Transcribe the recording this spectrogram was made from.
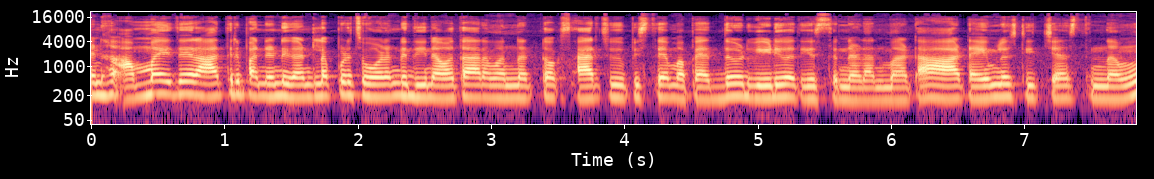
అండ్ అమ్మ అయితే రాత్రి పన్నెండు గంటలప్పుడు చూడండి దీని అవతారం అన్నట్టు ఒకసారి చూపిస్తే మా పెద్దోడు వీడియో తీస్తున్నాడు అనమాట ఆ టైంలో స్టిచ్ చేస్తున్నాము.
